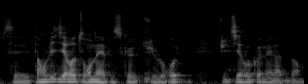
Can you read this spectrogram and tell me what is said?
c'est- T'as envie d'y retourner parce que tu le re- tu t'y reconnais là-dedans.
